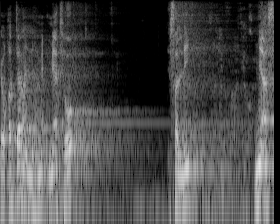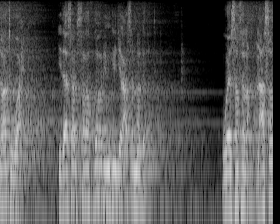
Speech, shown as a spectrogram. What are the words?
لو قدرنا أنها مئة ثوب يصلي مئة صلاة واحدة. إذا صار صلاة الظهر يمكن يجي العصر ما قضت. وصلاة العصر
